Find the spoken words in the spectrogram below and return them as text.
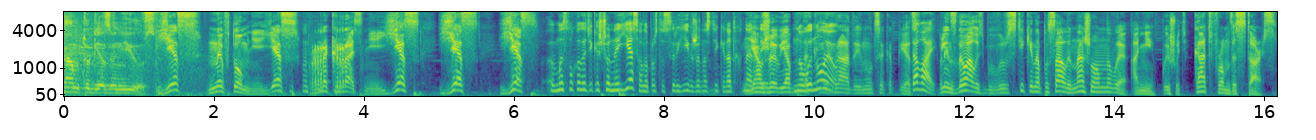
Come Together News. Yes невтомні, Yes прекрасні, Yes, Yes, Yes. Ми слухали тільки що не Yes, але просто Сергій вже настільки натхнений Я вже я б новиною. такий радий, ну це капець. Давай. Блін, здавалось би, ви ж стільки написали, на що вам нове? А ні, пишуть Cut from the stars.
